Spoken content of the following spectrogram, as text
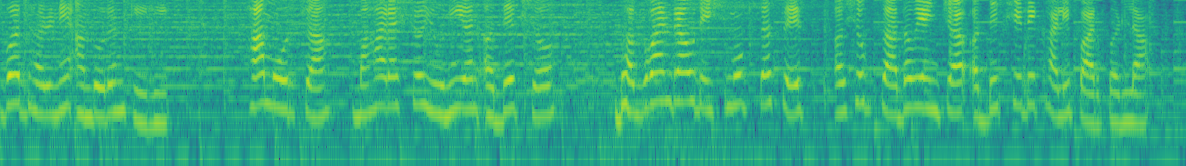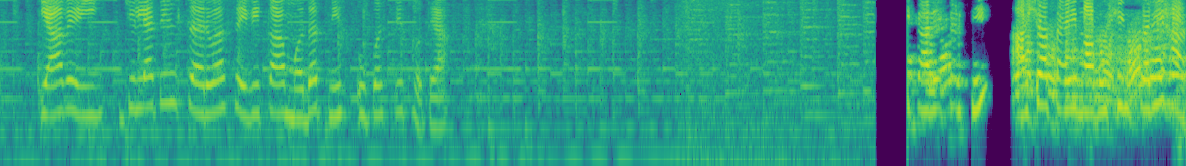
व धरणे आंदोलन केली. हा मोर्चा महाराष्ट्र युनियन अध्यक्ष भगवानराव देशमुख तसेच अशोक जाधव यांच्या अध्यक्षतेखाली पार पडला. यावेळी जिल्ह्यातील सर्व सेविका मदतनीस उपस्थित होत्या. कार्यकर्ती आशाताई बाबूशिंग करीहार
